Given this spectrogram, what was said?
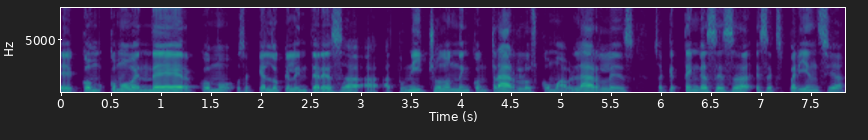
eh, cómo, vender, cómo, o sea, qué es lo que le interesa a, tu nicho, dónde encontrarlos, cómo hablarles, o sea, que tengas esa, esa experiencia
